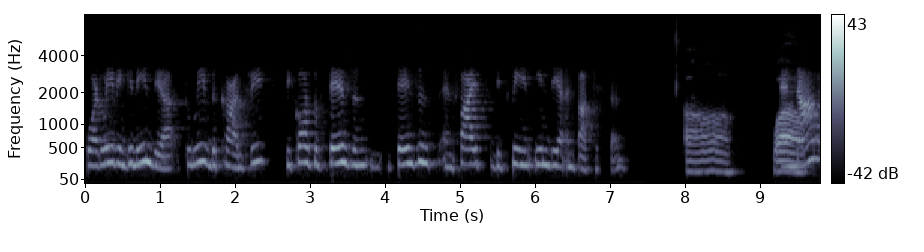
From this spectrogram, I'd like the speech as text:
who are living in India to leave the country because of tension, tensions and fights between India and Pakistan. Ah, wow. And now,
